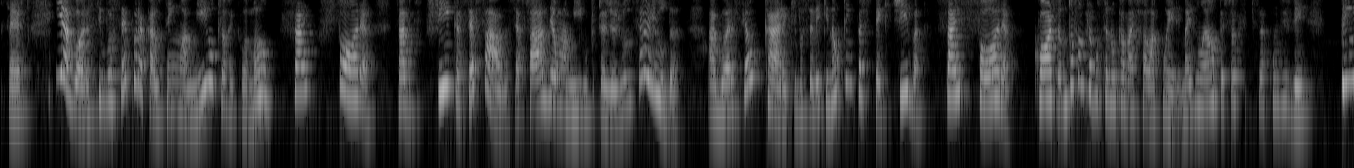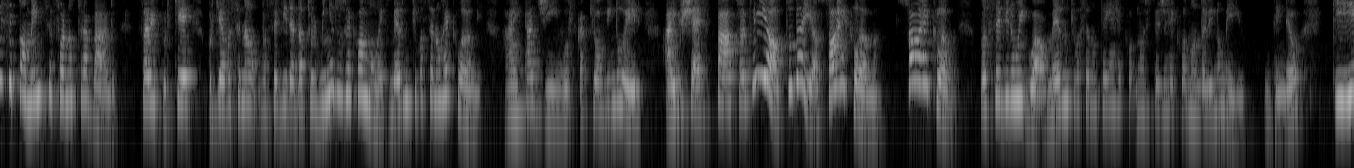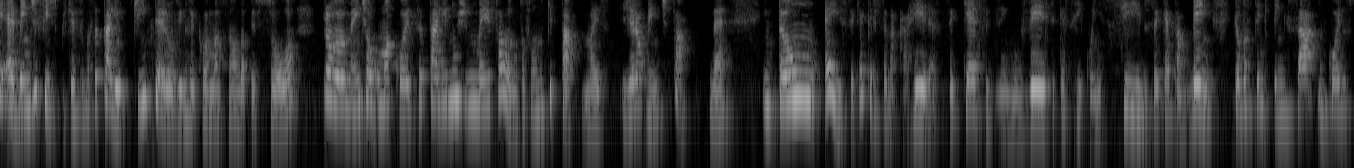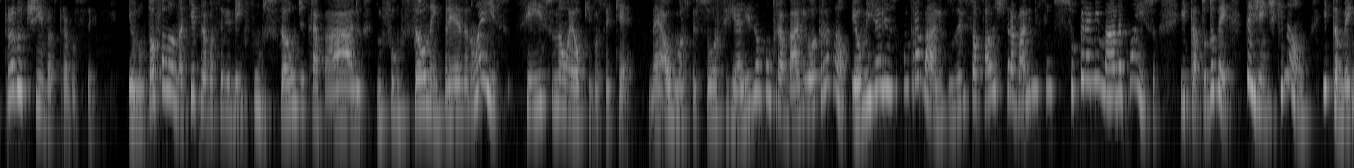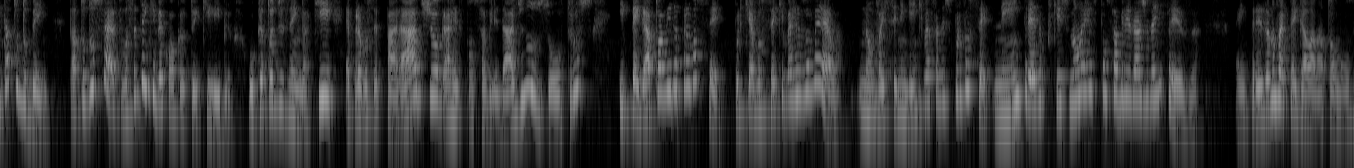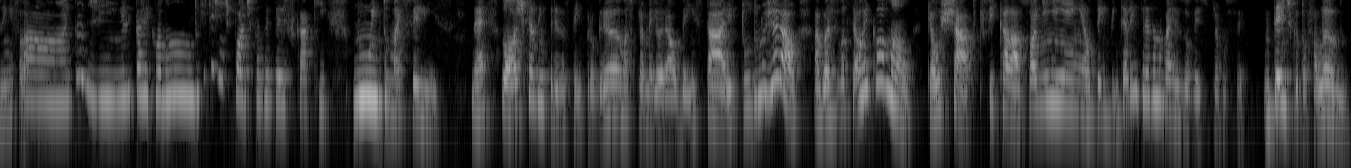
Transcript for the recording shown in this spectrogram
certo? E agora, se você por acaso tem um amigo que é o reclamão, sai fora, sabe? Fica, se fase. Se a fase é um amigo que precisa de ajuda, você ajuda. Agora, se é o cara que você vê que não tem perspectiva, sai fora, corta. Não tô falando pra você nunca mais falar com ele, mas não é uma pessoa que você precisa conviver. Principalmente se for no trabalho. Sabe por quê? Porque você não, você vira da turminha dos reclamões, mesmo que você não reclame. Ai, tadinho, vou ficar aqui ouvindo ele. Aí o chefe passa, olha, e ó, tudo aí, ó, só reclama. Só reclama você vira um igual, mesmo que você não, tenha, não esteja reclamando ali no meio, entendeu? Que é bem difícil, porque se você tá ali o dia inteiro ouvindo reclamação da pessoa, provavelmente alguma coisa você tá ali no meio falando. Não tô falando que tá, mas geralmente tá, né? Então, é isso. Você quer crescer na carreira? Você quer se desenvolver? Você quer ser reconhecido? Você quer estar tá bem? Então, você tem que pensar em coisas produtivas para você. Eu não estou falando aqui para você viver em função de trabalho, em função da empresa, não é isso. Se isso não é o que você quer, né? Algumas pessoas se realizam com trabalho e outras não. Eu me realizo com trabalho, inclusive só falo de trabalho e me sinto super animada com isso. E tá tudo bem. Tem gente que não, e também tá tudo bem. Tá tudo certo. Você tem que ver qual que é o teu equilíbrio. O que eu tô dizendo aqui é para você parar de jogar responsabilidade nos outros e pegar a tua vida para você, porque é você que vai resolver ela. Não vai ser ninguém que vai fazer isso por você, nem a empresa, porque isso não é responsabilidade da empresa. A empresa não vai pegar lá na tua mãozinha e falar: ai, tadinho, ele tá reclamando, o que, que a gente pode fazer para ele ficar aqui muito mais feliz? Né? Lógico que as empresas têm programas para melhorar o bem-estar e tudo no geral. Agora, se você é o reclamão, que é o chato, que fica lá só nhenhenhen o tempo inteiro, a empresa não vai resolver isso para você. Entende o que eu tô falando?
